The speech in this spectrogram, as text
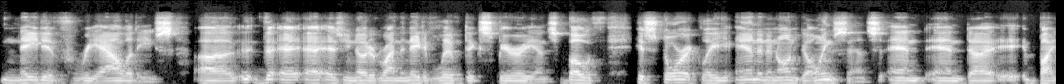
native realities. Uh, the, as you noted, Ryan, the native lived experience, both historically and in an ongoing sense. And and uh, it, by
